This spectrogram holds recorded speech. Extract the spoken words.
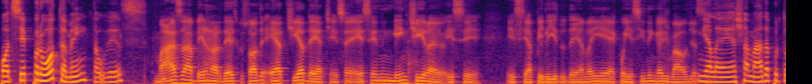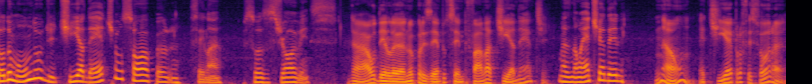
Pode ser pro também, talvez. Mas a Bernadette Custódio é a tia Dete. Esse, esse ninguém tira esse, esse apelido dela e é conhecida em Garibaldi assim. E ela é chamada por todo mundo de tia Dete ou só por, sei lá, pessoas jovens. Ah, o Delano, por exemplo, sempre fala tia Dete. Mas não é tia dele. Não, é tia é professora.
